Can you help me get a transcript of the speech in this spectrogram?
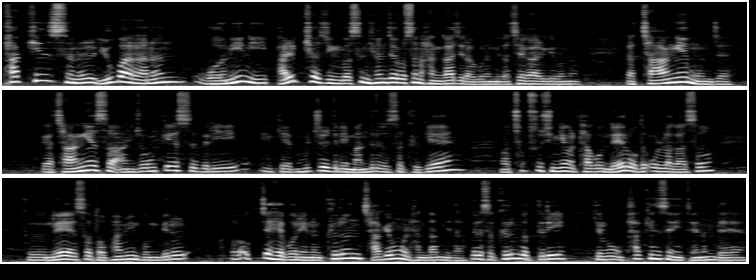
파킨슨을 유발하는 원인이 밝혀진 것은 현재로서는 한 가지라고 합니다. 제가 알기로는 그러니까 장의 문제. 그러니까 장에서 안 좋은 가스들이 이렇게 물질들이 만들어져서 그게 어, 척수신경을 타고 뇌로 올라가서 그 뇌에서 도파민 분비를 억제해 버리는 그런 작용을 한답니다. 그래서 그런 것들이 결국은 파킨슨이 되는데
